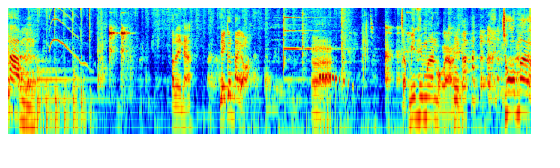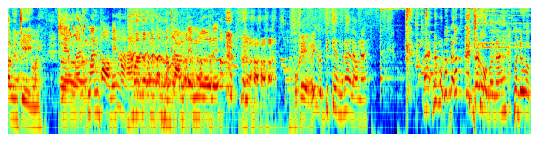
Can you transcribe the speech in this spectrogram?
ช่อะไรนะ เล็กเกินไปเหรออ่า จับมีดให้ม่านบอกแล้วเนี่ยชอบมากเอาจริงำเนี่ยมันมันพอไหมคะกำเต็มมือเลยๆโอเคเฮ้ยแล้วพริกแกงก็ได้แล้วนะได้ได้หมดได้ได้ครบแล้วนะ มันดูแบบ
